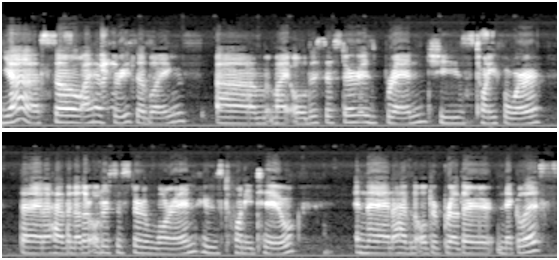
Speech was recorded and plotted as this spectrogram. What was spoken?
yeah, so I have three siblings. Um, my oldest sister is Bryn. She's 24. Then I have another older sister, Lauren, who's 22. And then I have an older brother, Nicholas,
